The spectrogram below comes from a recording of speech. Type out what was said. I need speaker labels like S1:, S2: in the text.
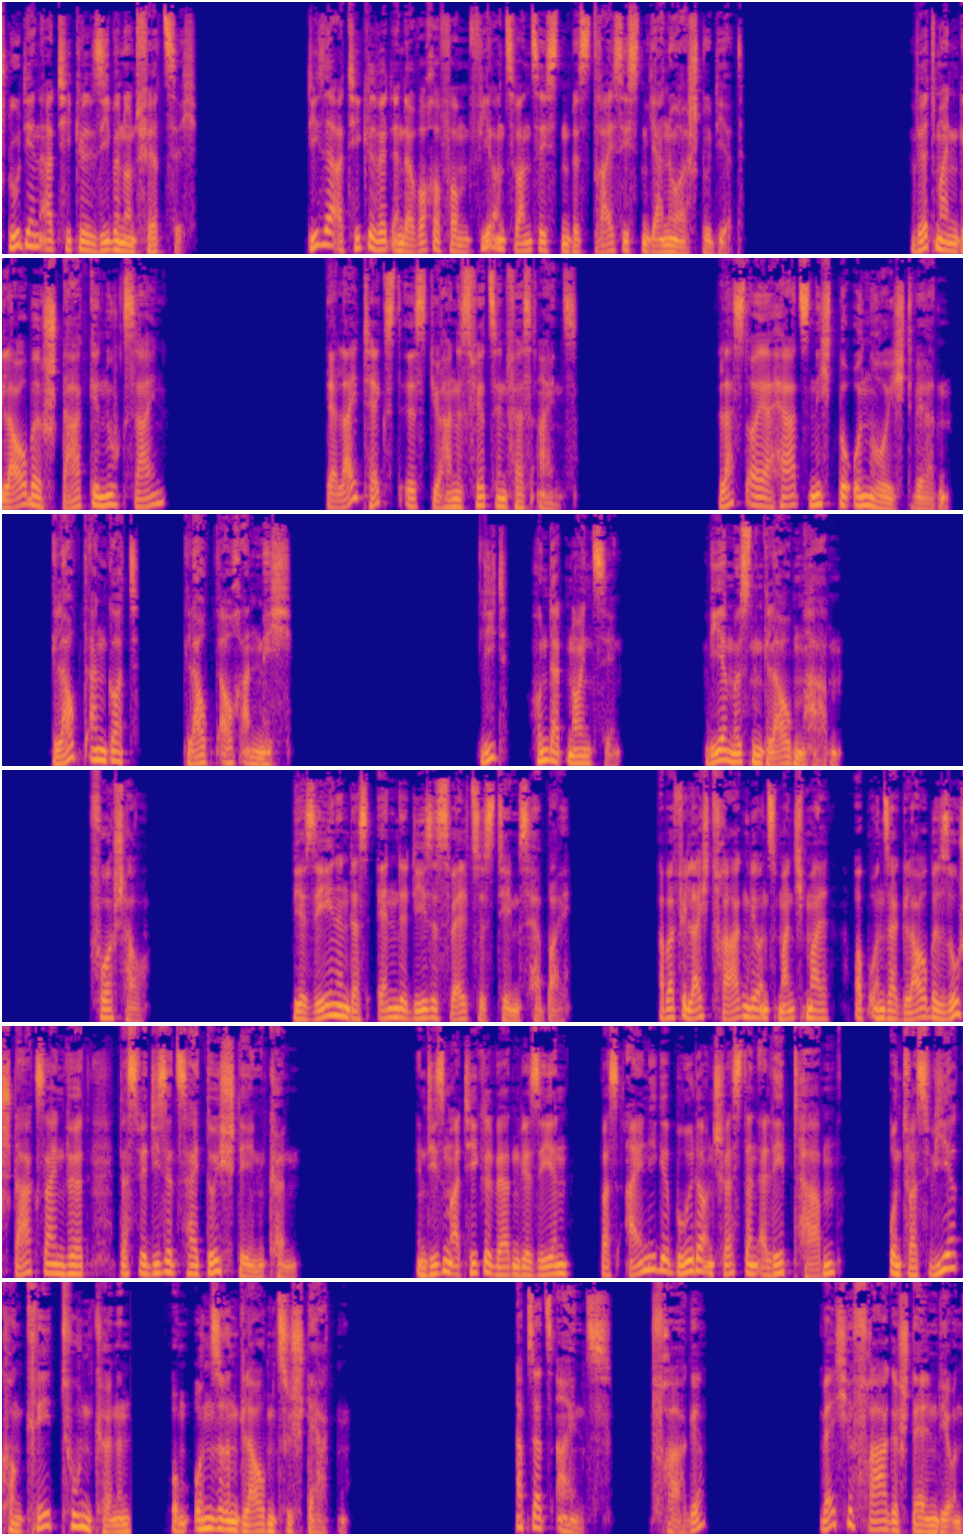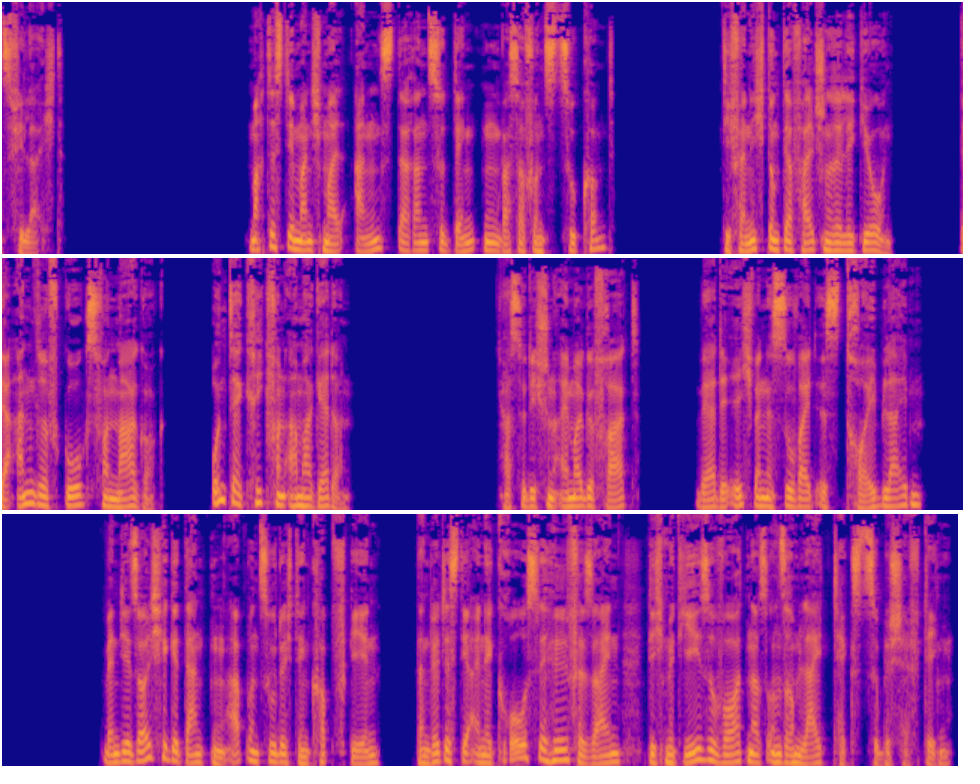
S1: Studienartikel 47 Dieser Artikel wird in der Woche vom 24. bis 30. Januar studiert. Wird mein Glaube stark genug sein? Der Leittext ist Johannes 14, Vers 1. Lasst euer Herz nicht beunruhigt werden. Glaubt an Gott, glaubt auch an mich. Lied 119 Wir müssen Glauben haben. Vorschau Wir sehnen das Ende dieses Weltsystems herbei. Aber vielleicht fragen wir uns manchmal, ob unser Glaube so stark sein wird, dass wir diese Zeit durchstehen können. In diesem Artikel werden wir sehen, was einige Brüder und Schwestern erlebt haben und was wir konkret tun können, um unseren Glauben zu stärken. Absatz 1. Frage. Welche Frage stellen wir uns vielleicht? Macht es dir manchmal Angst daran zu denken, was auf uns zukommt? Die Vernichtung der falschen Religion, der Angriff Gogs von Magog und der Krieg von Armageddon. Hast du dich schon einmal gefragt, werde ich, wenn es soweit ist, treu bleiben? Wenn dir solche Gedanken ab und zu durch den Kopf gehen, dann wird es dir eine große Hilfe sein, dich mit Jesu Worten aus unserem Leittext zu beschäftigen.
